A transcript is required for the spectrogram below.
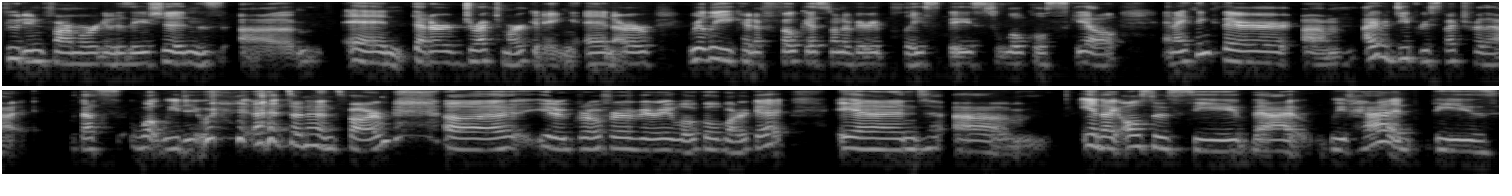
food and farm organizations, um, and that are direct marketing and are really kind of focused on a very place-based local scale. And I think they're, um, I have a deep respect for that that's what we do at Ten Farm. Uh, you know, grow for a very local market, and um, and I also see that we've had these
